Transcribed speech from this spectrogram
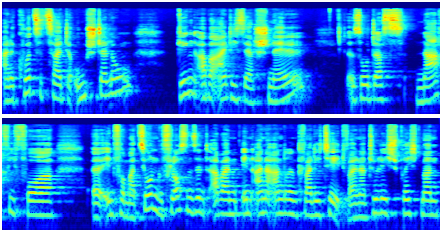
eine kurze Zeit der Umstellung, ging aber eigentlich sehr schnell, so dass nach wie vor äh, Informationen geflossen sind, aber in einer anderen Qualität, weil natürlich spricht man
